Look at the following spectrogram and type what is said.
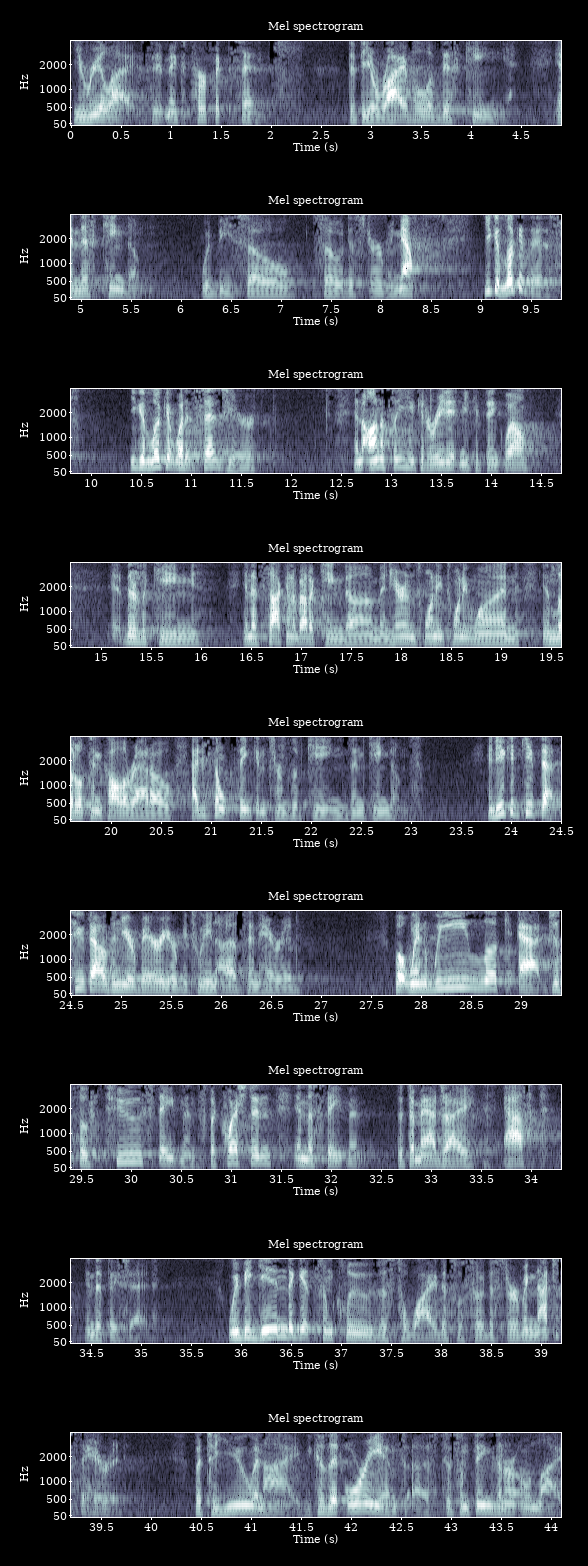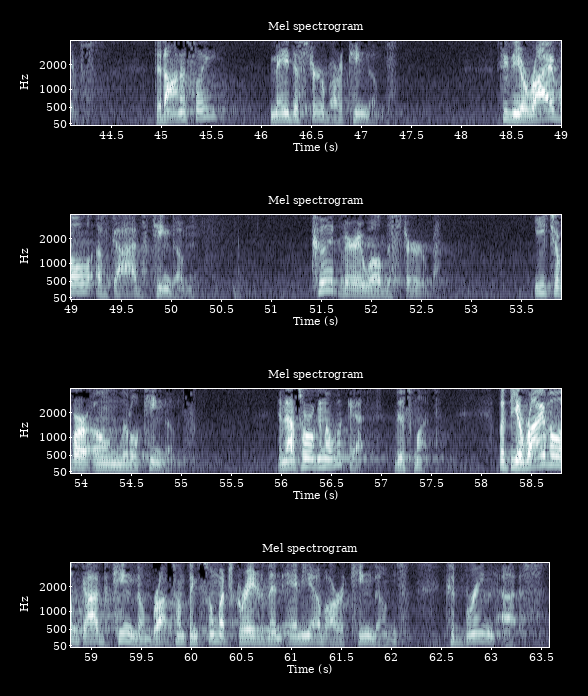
you realize it makes perfect sense that the arrival of this king in this kingdom would be so, so disturbing. Now, you could look at this, you could look at what it says here, and honestly, you could read it and you could think, well, there's a king, and it's talking about a kingdom. And here in 2021 in Littleton, Colorado, I just don't think in terms of kings and kingdoms. And you could keep that 2,000 year barrier between us and Herod. But when we look at just those two statements, the question and the statement that the Magi asked and that they said, we begin to get some clues as to why this was so disturbing, not just to Herod, but to you and I, because it orients us to some things in our own lives that honestly, may disturb our kingdoms. See, the arrival of God's kingdom could very well disturb each of our own little kingdoms. And that's what we're going to look at this month. But the arrival of God's kingdom brought something so much greater than any of our kingdoms could bring us.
